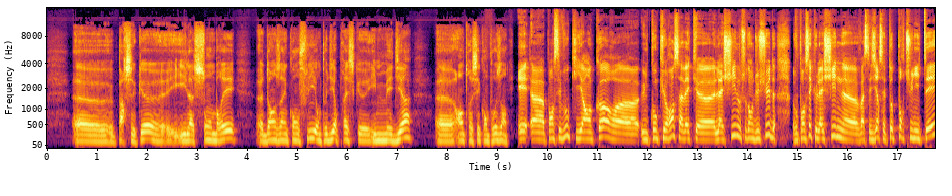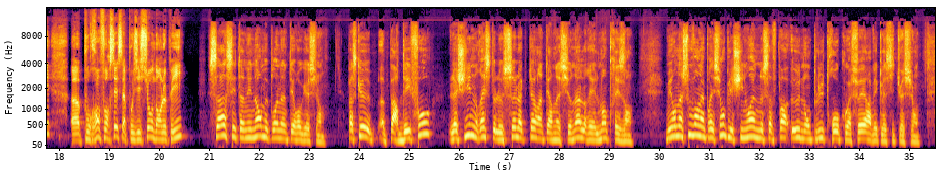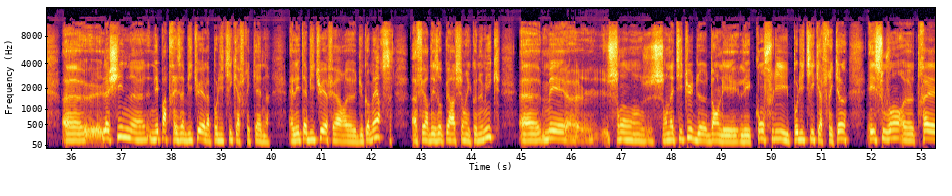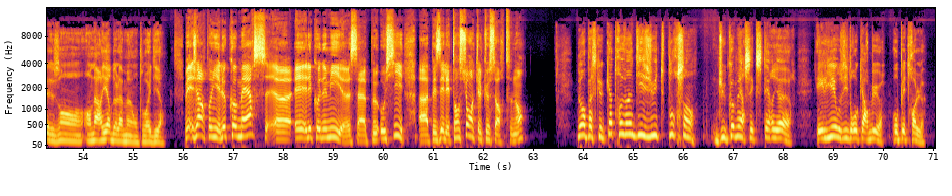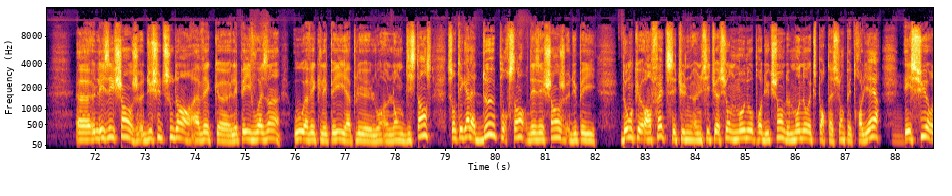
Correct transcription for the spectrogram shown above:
parce qu'il a sombré euh, dans un conflit, on peut dire presque immédiat, euh, entre ses composantes. Et euh, pensez-vous qu'il y a encore une concurrence avec la Chine au Soudan du Sud? Vous pensez que la Chine va saisir cette opportunité pour renforcer sa position dans le pays? Ça, c'est un énorme point d'interrogation. Parce que, par défaut, la Chine reste le seul acteur international réellement présent mais on a souvent l'impression que les Chinois ne savent pas, eux non plus, trop quoi faire avec la situation. Euh, la Chine euh, n'est pas très habituée à la politique africaine. Elle est habituée à faire euh, du commerce, à faire des opérations économiques, mais son, attitude dans les, conflits politiques africains est souvent très en, en arrière de la main, on pourrait dire. Mais Gérard Premier, le commerce euh, et l'économie, euh, ça peut aussi apaiser les tensions en quelque sorte, non? Non, parce que 98% du commerce extérieur est lié aux hydrocarbures, au pétrole. Euh, les échanges du Sud-Soudan avec les pays voisins ou avec les pays à plus longue distance sont égales à 2% des échanges du pays. Donc, euh, en fait, c'est une, situation de monoproduction, de mono-exportation pétrolière, mmh. et sur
